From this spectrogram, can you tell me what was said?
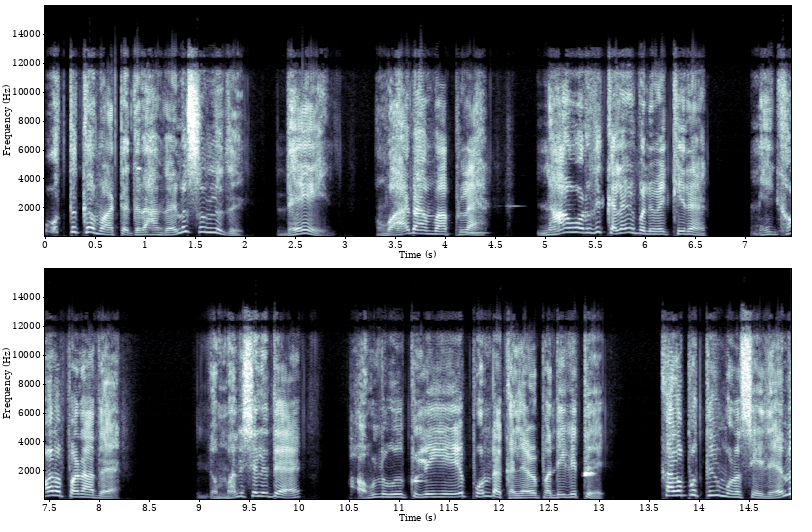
ஒத்துக்க மாட்டேங்கிறாங்கன்னு சொல்லுது. டேய் வாடா மாப்பிள நான் ஒரு கல்யாணம் பண்ணி வைக்கிறேன். நீ கவலைப்படாத. இந்த மனுஷனுத அவளுக்குள்ளேயே பொண்ணை கல்யாணம் பண்ணிக்கிட்டு கலப்பு திருமணம் செய்தேன்னு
